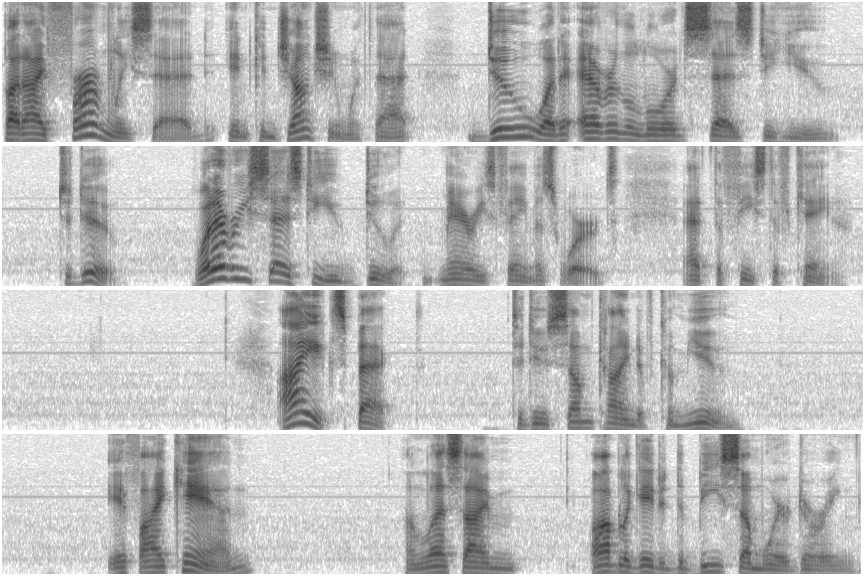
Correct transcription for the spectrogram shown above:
But I firmly said, in conjunction with that, do whatever the Lord says to you to do. Whatever he says to you, do it. Mary's famous words at the Feast of Cana. I expect to do some kind of commune if I can, unless I'm obligated to be somewhere during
